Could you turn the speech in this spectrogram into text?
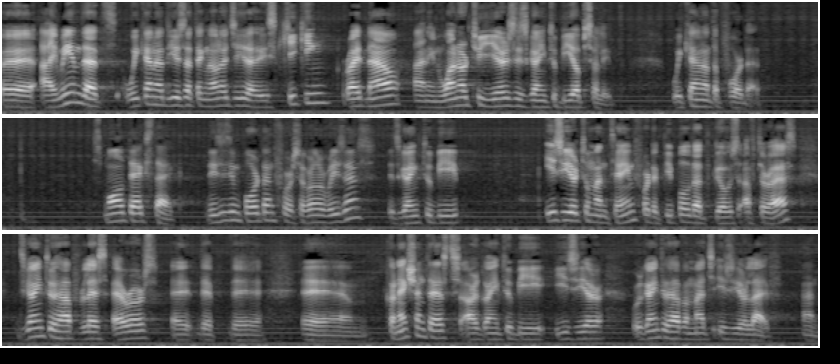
uh, I mean that we cannot use a technology that is kicking right now and in one or two years is going to be obsolete. We cannot afford that. Small tech stack. This is important for several reasons. It's going to be easier to maintain for the people that goes after us. It's going to have less errors. Uh, the, the um, connection tests are going to be easier. We're going to have a much easier life. And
